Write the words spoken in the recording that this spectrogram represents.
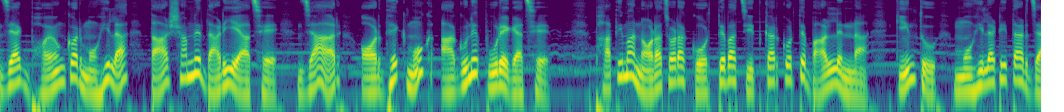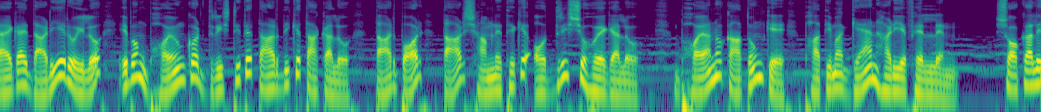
যে এক ভয়ঙ্কর মহিলা তার সামনে দাঁড়িয়ে আছে, যার অর্ধেক মুখ আগুনে পুড়ে গেছে। ফাতিমা নড়াচড়া করতে বা চিৎকার করতে পারলেন না, কিন্তু মহিলাটি তার জায়গায় দাঁড়িয়ে রইল এবং ভয়ঙ্কর দৃষ্টিতে তার দিকে তাকালো। তারপর তার সামনে থেকে অদৃশ্য হয়ে গেল। ভয়ানক আতঙ্কে ফাতিমা জ্ঞান হারিয়ে ফেললেন। সকালে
